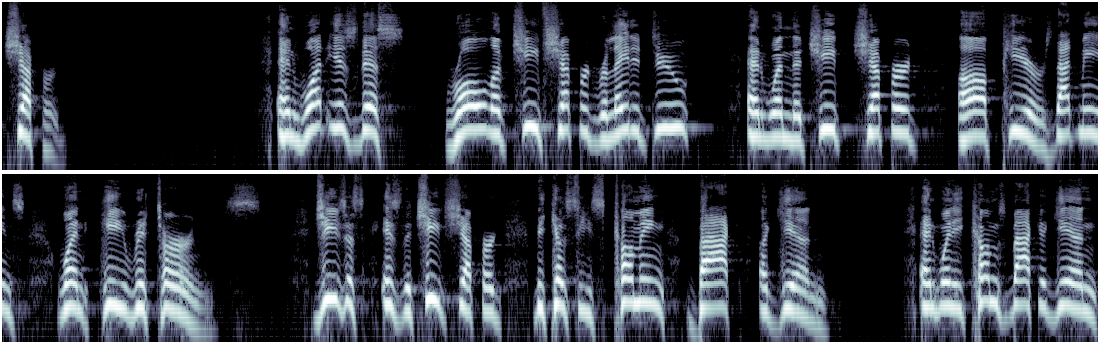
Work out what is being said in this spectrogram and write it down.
shepherd. And what is this role of chief shepherd related to? And when the chief shepherd appears, that means when he returns. Jesus is the chief shepherd because he's coming back again. And when he comes back again,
